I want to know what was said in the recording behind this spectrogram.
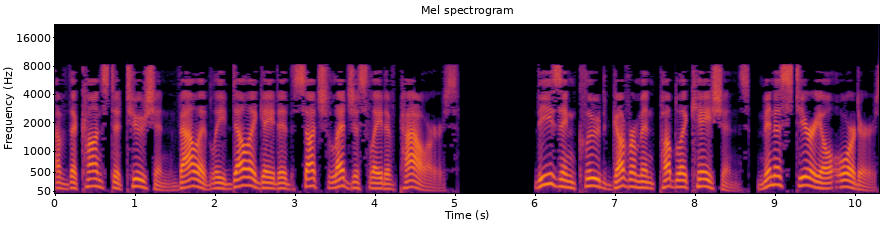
of the Constitution validly delegated such legislative powers. These include government publications, ministerial orders,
